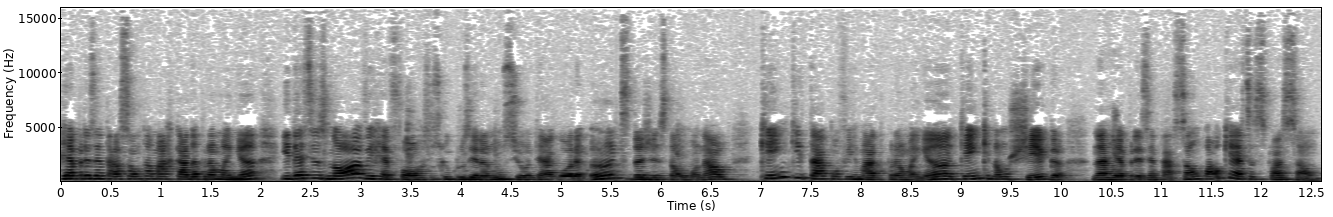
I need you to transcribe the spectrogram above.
A representação está marcada para amanhã e desses nove reforços que o Cruzeiro anunciou até agora, antes da gestão Ronaldo, quem que está confirmado para amanhã? Quem que não chega na representação? Qual que é essa situação?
